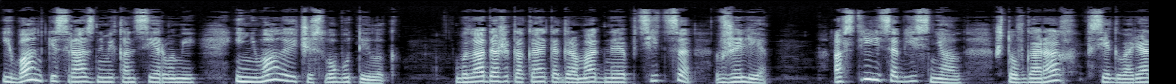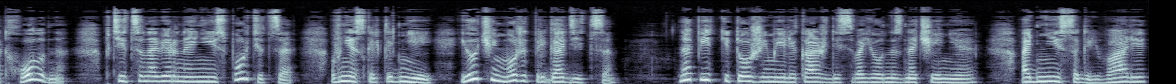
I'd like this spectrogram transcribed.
и банки с разными консервами, и немалое число бутылок. Была даже какая-то громадная птица в желе, Австриец объяснял, что в горах все говорят холодно, птица, наверное, не испортится в несколько дней и очень может пригодиться. Напитки тоже имели каждый свое назначение. Одни согревали,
